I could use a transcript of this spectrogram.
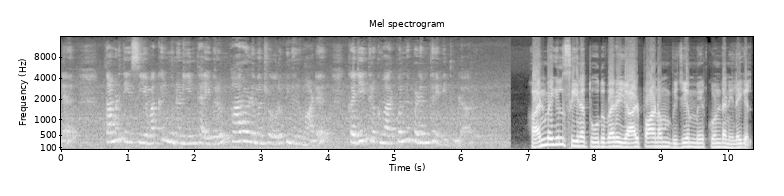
என தமிழ் தேசிய மக்கள் முன்னணியின் தலைவரும் பாராளுமன்ற உறுப்பினருமான கஜேந்திரகுமார் பொன்னப்பழம் தெரிவித்துள்ளார். அண்மையில் சீன தூதுவர் யாழ்ப்பாணம் விஜயம் மேற்கொண்ட நிலையில்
